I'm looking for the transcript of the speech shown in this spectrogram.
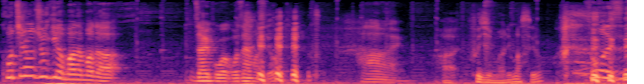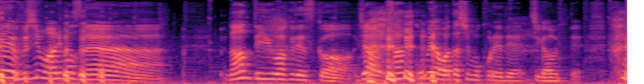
こちらの商品はまだまだ在庫がございますよ。はい。あ、はい、富士もありますよ。そうですね。富士もありますね。なんていう枠ですか。じゃあ3個目は私もこれで違うって。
